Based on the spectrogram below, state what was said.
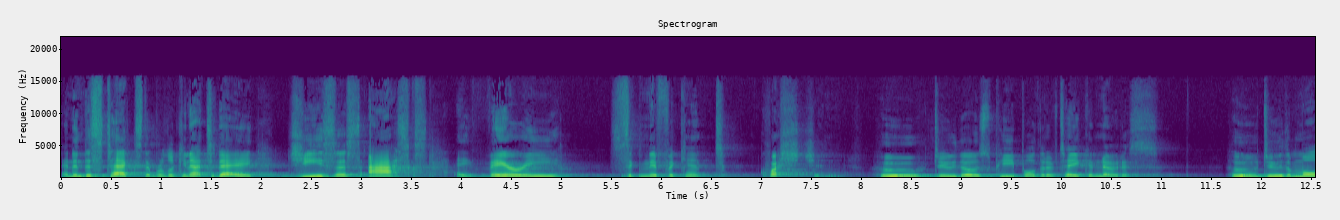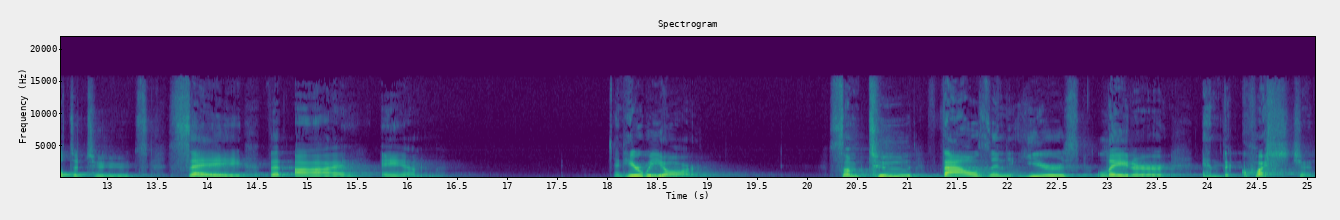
And in this text that we're looking at today, Jesus asks a very significant question Who do those people that have taken notice? Who do the multitudes say that I am? And here we are, some 2,000 years later, and the question,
